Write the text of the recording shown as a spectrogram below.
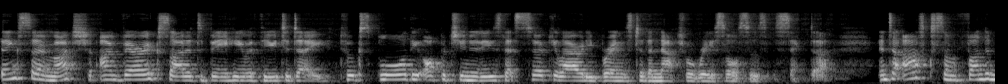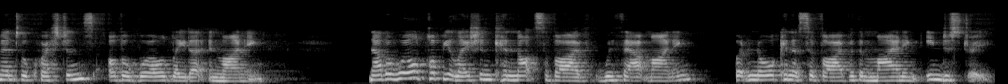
Thanks so much. I'm very excited to be here with you today to explore the opportunities that circularity brings to the natural resources sector and to ask some fundamental questions of a world leader in mining. Now, the world population cannot survive without mining, but nor can it survive with a mining industry,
